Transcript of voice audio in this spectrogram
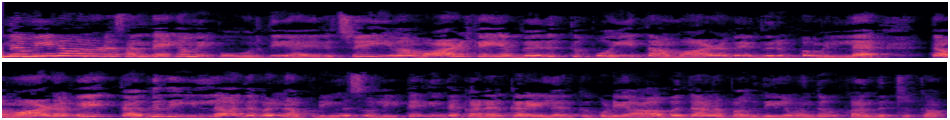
இந்த மீனவனோட சந்தேகம் இப்போ உறுதியாயிருச்சு. இவன் வாழ்க்கைய வெறுத்து போய் தான் வாழவே விருப்பம் இல்ல தான் வாழவே தகுதி இல்லாதவன் அப்படின்னு சொல்லிட்டு இந்த கடற்கரையில இருக்கக்கூடிய ஆபத்தான பகுதியில வந்து உட்கார்ந்துட்டு இருக்கான்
